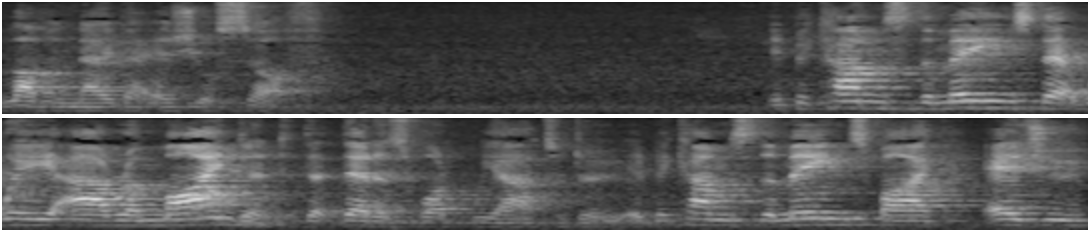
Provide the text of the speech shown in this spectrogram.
loving neighbour as yourself. It becomes the means that we are reminded that that is what we are to do. It becomes the means by, as you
